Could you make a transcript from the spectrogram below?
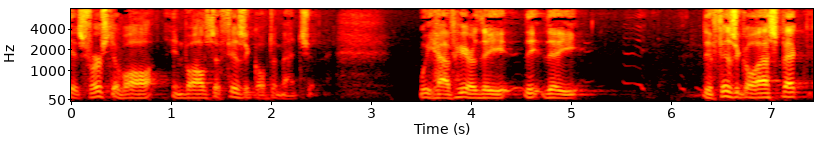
is, first of all, involves a physical dimension. We have here the, the, the, the physical aspect,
